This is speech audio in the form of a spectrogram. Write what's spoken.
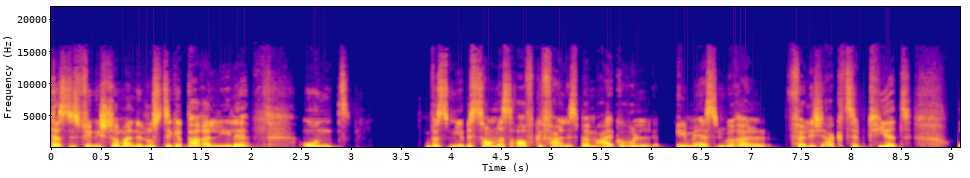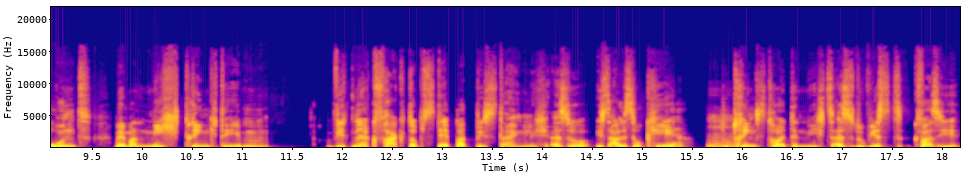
das ist finde ich schon mal eine lustige Parallele und was mir besonders aufgefallen ist beim Alkohol, eben er ist überall völlig akzeptiert. Und wenn man nicht trinkt eben, wird mir ja gefragt, ob steppert bist eigentlich. Also ist alles okay? Du mhm. trinkst heute nichts. Also du wirst quasi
